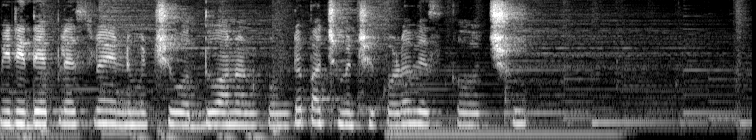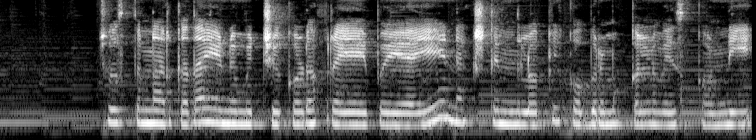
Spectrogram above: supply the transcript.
మీరు ఇదే ప్లేస్లో ఎండుమిర్చి వద్దు అని అనుకుంటే పచ్చిమిర్చి కూడా వేసుకోవచ్చు. చూస్తున్నారు కదా ఎండుమిర్చి కూడా ఫ్రై అయిపోయాయి. నెక్స్ట్ ఇందులోకి కొబ్బరి ముక్కలను వేసుకోండి.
